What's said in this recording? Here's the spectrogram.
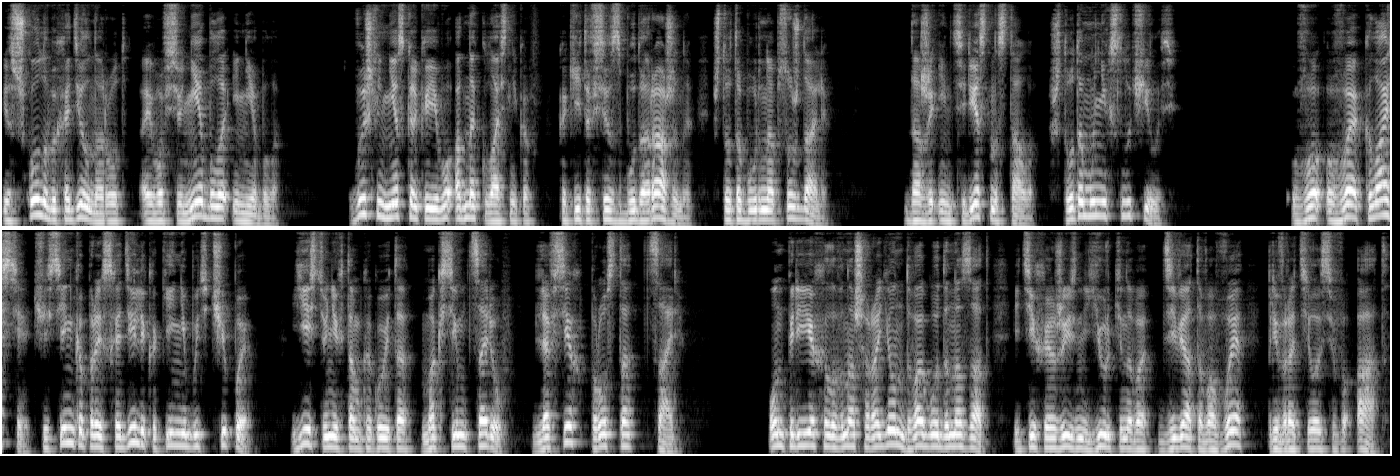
Из школы выходил народ, а его все не было и не было. Вышли несколько его одноклассников, какие-то все взбудоражены, что-то бурно обсуждали. Даже интересно стало, что там у них случилось. В В-классе частенько происходили какие-нибудь ЧП. Есть у них там какой-то Максим Царев, для всех просто царь. Он переехал в наш район два года назад, и тихая жизнь Юркиного 9 В превратилась в ад.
